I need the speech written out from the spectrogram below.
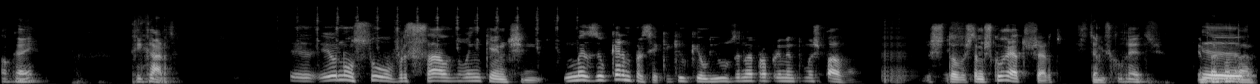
Ok. Ricardo. Eh, eu não sou versado em Kenshin, mas eu quero-me parecer que aquilo que ele usa não é propriamente uma espada. Estou- estamos corretos, certo? Estamos corretos. Contar.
